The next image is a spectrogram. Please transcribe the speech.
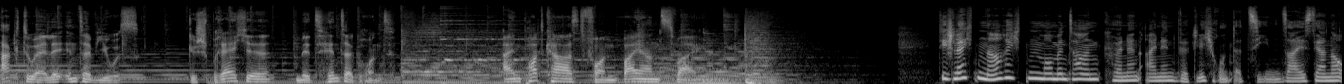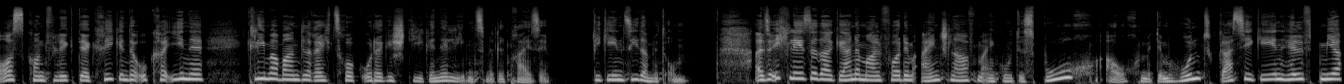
Aktuelle Interviews. Gespräche mit Hintergrund. Ein Podcast von Bayern 2. Die schlechten Nachrichten momentan können einen wirklich runterziehen, sei es der Nahostkonflikt, der Krieg in der Ukraine, Klimawandel, Rechtsruck oder gestiegene Lebensmittelpreise. Wie gehen Sie damit um? Also ich lese da gerne mal vor dem Einschlafen ein gutes Buch, auch mit dem Hund Gassi gehen hilft mir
